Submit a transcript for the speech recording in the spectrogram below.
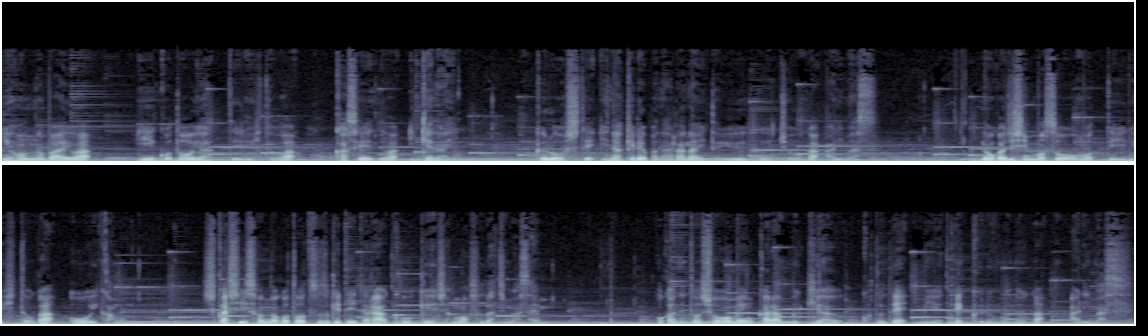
日本の場合はいいことをやっている人は稼いではいけない。苦労していなければならないという風潮があります。農家自身もそう思っている人が多いかも。しかしそんなことを続けていたら後継者も育ちません。お金と正面から向き合うことで見えてくるものがあります。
